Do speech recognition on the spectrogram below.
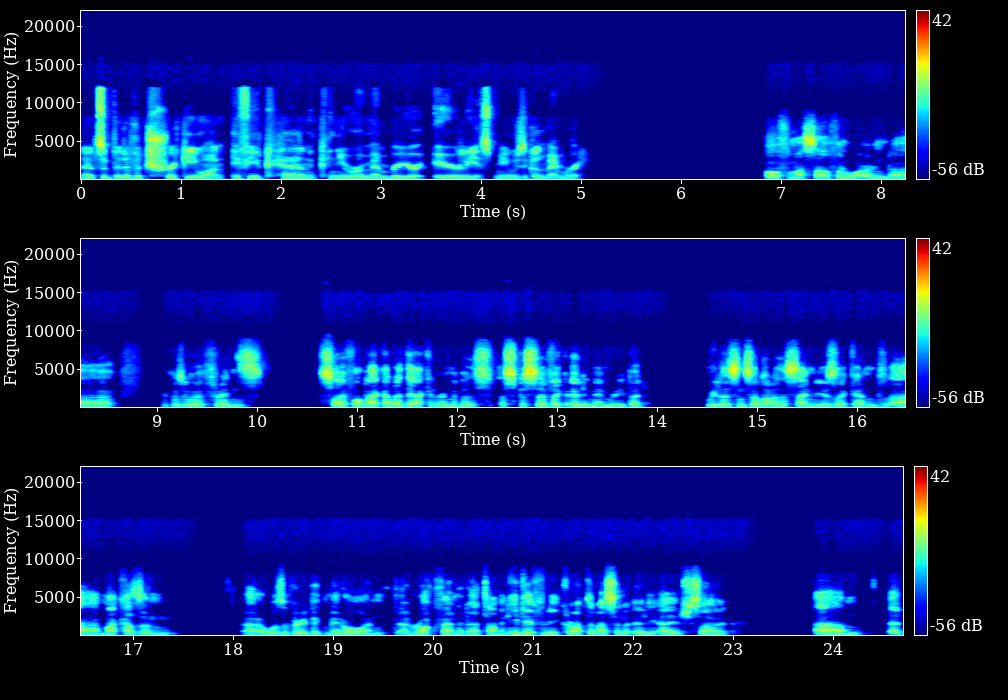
Now, it's a bit of a tricky one. If you can, can you remember your earliest musical memory? Well, for myself and Warren, uh, because we were friends so far back. I don't think I can remember a specific early memory, but we listened to a lot of the same music. And uh, my cousin uh, was a very big metal and, and rock fan at that time, and he definitely corrupted us at an early age. So um, it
